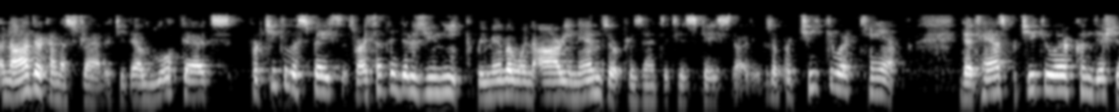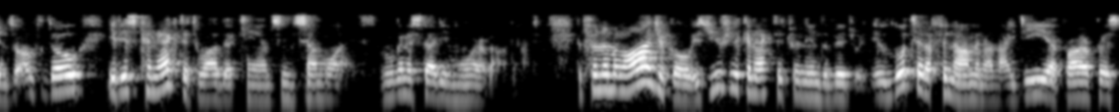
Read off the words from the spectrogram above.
another kind of strategy that looked at particular spaces, right? Something that is unique. Remember when Ari Nemser presented his case study? It was a particular camp that has particular conditions, although it is connected to other camps in some ways. we're going to study more about that. The phenomenological is usually connected to an individual. It looks at a phenomenon, idea, purpose,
